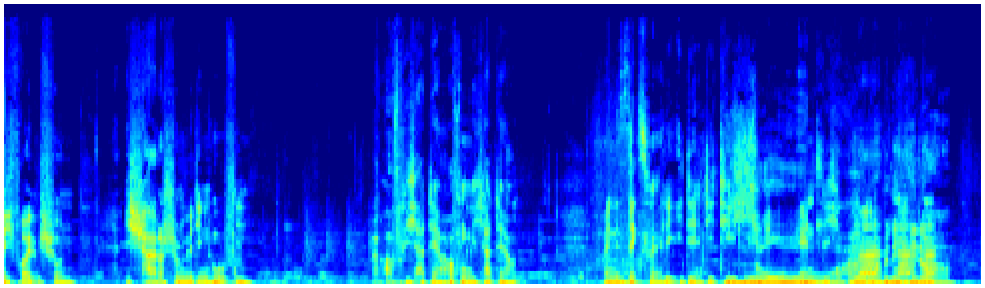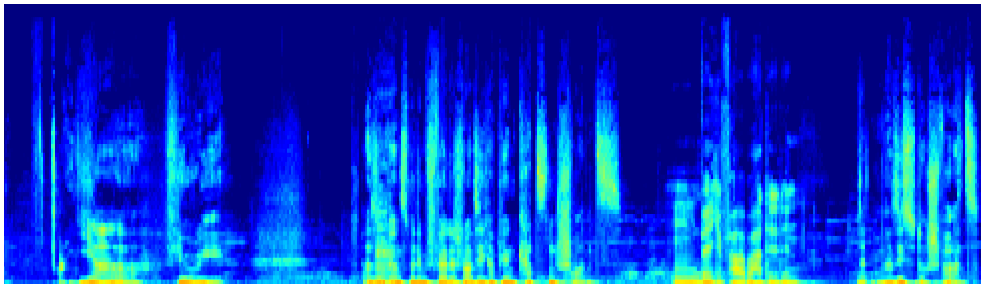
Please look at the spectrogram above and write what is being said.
Ich freue mich schon. Ich scharre schon mit den Hufen. Hoffentlich hat er, hoffentlich hat er. Meine sexuelle Identität So, endlich. Na, da bin ich na, wieder. Ja, Fury. Also ganz mit dem Pferdeschwanz, ich habe hier einen Katzenschwanz. Na? Hm, welche Farbe hat er denn? Na, da siehst du doch schwarz.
